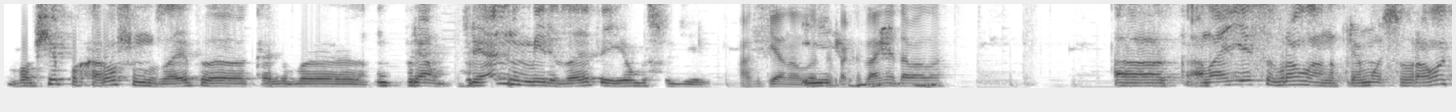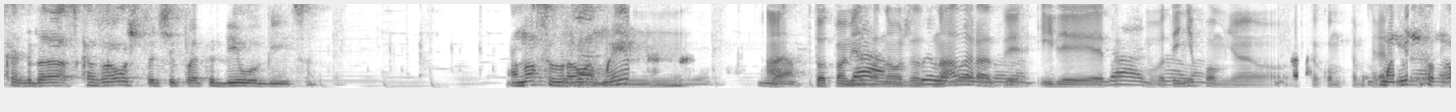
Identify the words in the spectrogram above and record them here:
Вообще, по-хорошему, за это, как бы, ну, прям в реальном мире за это ее бы судили. А где она ложные и... показания давала? А, она ей соврала, напрямую соврала, когда сказала, что, типа, это бил убийца. Она соврала да. Да. А, в тот момент да, она уже было, знала, было, разве? Было. Или это... Да, вот знала. я не помню, в каком там момент она,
